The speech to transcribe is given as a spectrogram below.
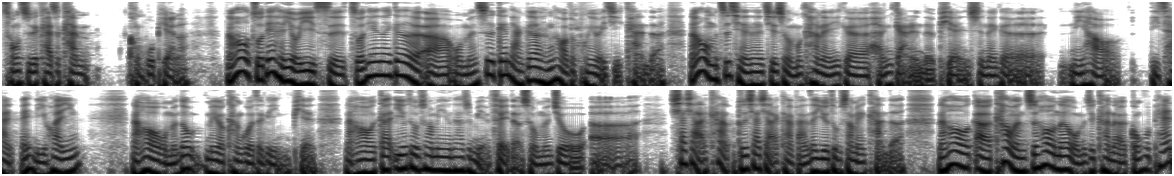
从此就开始看恐怖片了。然后昨天很有意思，昨天那个呃，我们是跟两个很好的朋友一起看的。然后我们之前呢，其实我们看了一个很感人的片，是那个你好李灿哎李焕英。然后我们都没有看过这个影片，然后在 YouTube 上面，因为它是免费的，所以我们就呃下下来看，不是下下来看，反正在 YouTube 上面看的。然后呃看完之后呢，我们就看了《功夫 Panda》，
